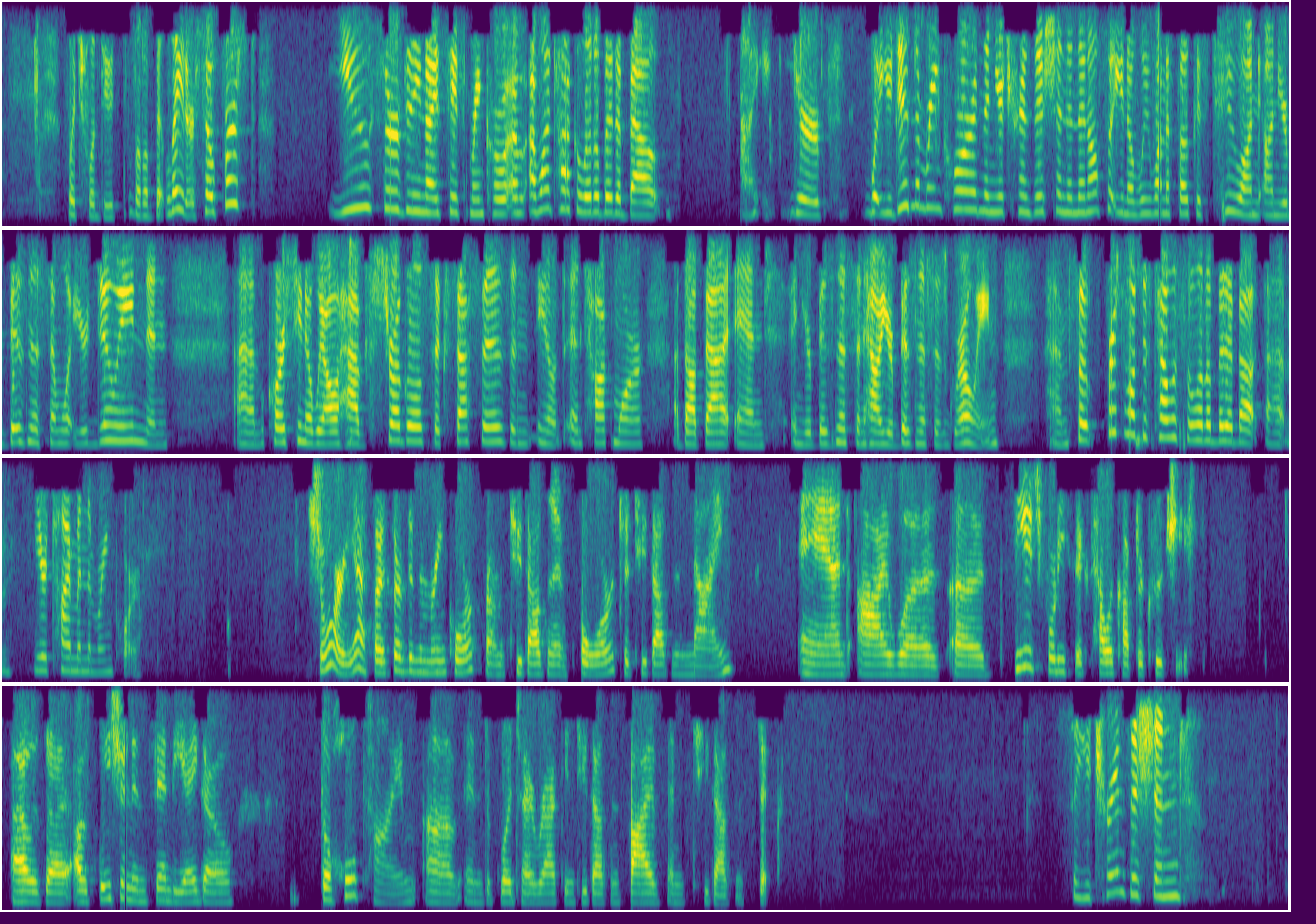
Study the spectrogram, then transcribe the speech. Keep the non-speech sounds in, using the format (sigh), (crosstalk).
which we'll do a little bit later. So first, you served in the United States Marine Corps. I, I want to talk a little bit about uh, your what you did in the Marine Corps and then your transition, and then also, you know, we want to focus too on on your business and what you're doing, and um, of course, you know, we all have struggles, successes, and you know, and talk more about that and and your business and how your business is growing. Um, so, first of all, just tell us a little bit about um, your time in the Marine Corps. Sure. Yeah. So I served in the Marine Corps from 2004 to 2009, and I was a CH-46 helicopter crew chief. I was uh, I was stationed in San Diego the whole time uh, and deployed to Iraq in 2005 and 2006. So you transitioned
